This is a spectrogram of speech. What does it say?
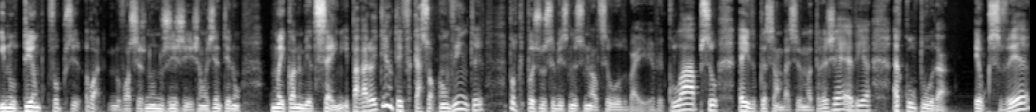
E no tempo que for preciso. Agora, vocês não nos exijam a gente ter um, uma economia de 100 e pagar 80 e ficar só com 20, porque depois o Serviço Nacional de Saúde vai haver colapso, a educação vai ser uma tragédia, a cultura é o que se vê,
